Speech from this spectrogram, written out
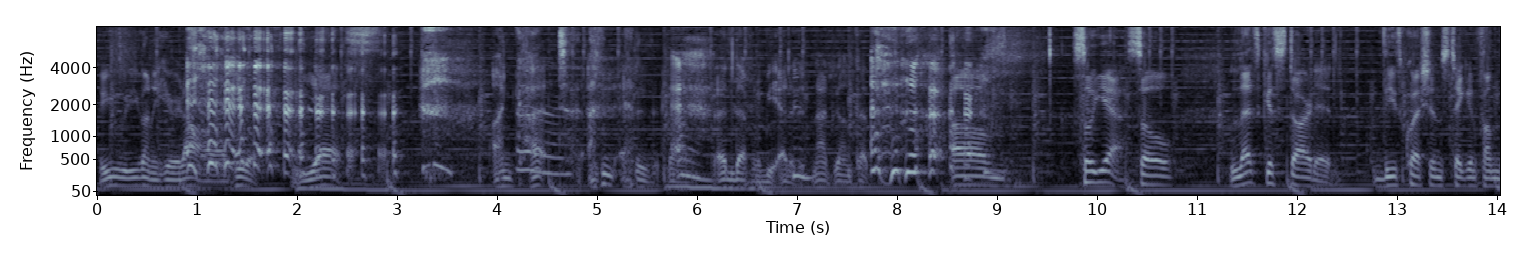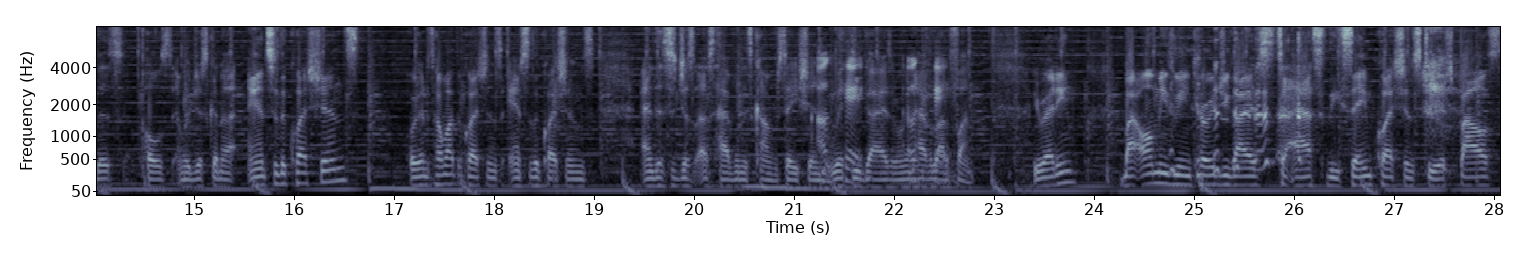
you, you're gonna hear it all. Right yes. Uncut. Unedited. No, it'll definitely be edited not uncut um so yeah. So let's get started these questions taken from this post and we're just gonna answer the questions. We're gonna talk about the questions answer the questions and this is just us having this conversation with you guys and we're gonna have a lot of fun. You ready? By all means we encourage you guys to ask these same questions to your spouse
